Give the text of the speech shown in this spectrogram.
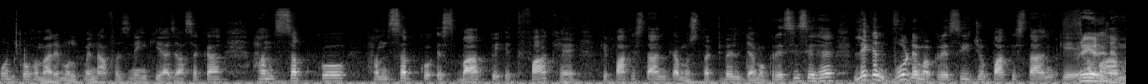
ان کو ہمارے ملک میں نافذ نہیں کیا جا سکا۔ ہم سب کو ہم سب کو اس بات پہ اتفاق ہے کہ پاکستان کا مستقبل ڈیموکریسی سے ہے لیکن وہ ڈیموکریسی جو پاکستان کے عوام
